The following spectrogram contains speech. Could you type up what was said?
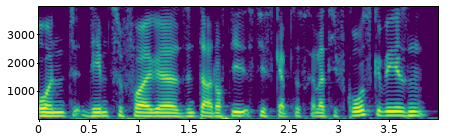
Und demzufolge sind da doch die, ist die Skepsis relativ groß gewesen.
